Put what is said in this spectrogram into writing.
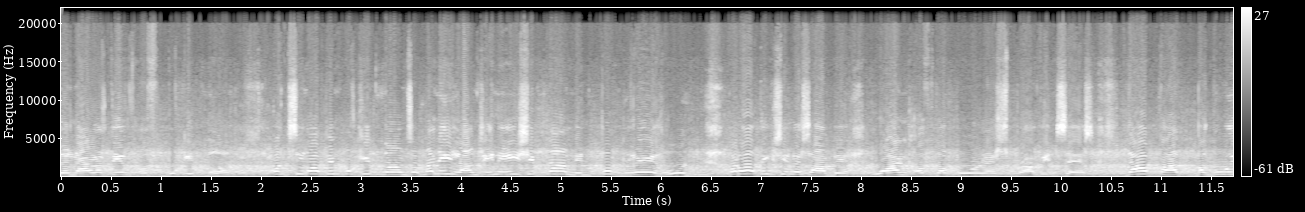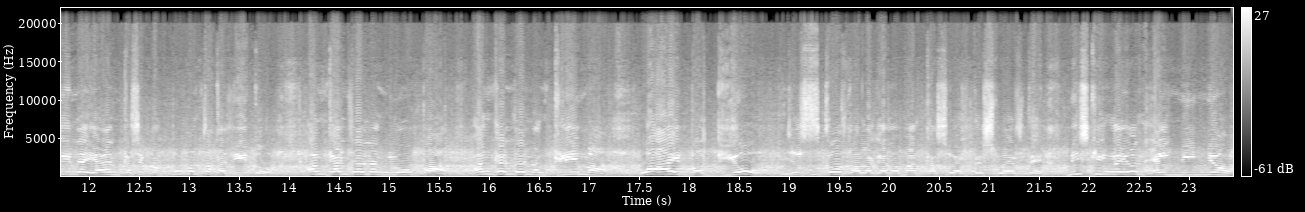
the narrative of Bukidnon. Pag sinabing Bukidnon sa Manila, ang iniisip namin, pobrehon. Parating sinasabi, one of the poorest provinces. Dapat baguhin na yan kasi pag pumunta ka dito, ang ganda ng lupa, ang ganda ng klima, waay bagyo. Diyos ko, talaga naman kaswerte-swerte. Miski ngayon, El Nino,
